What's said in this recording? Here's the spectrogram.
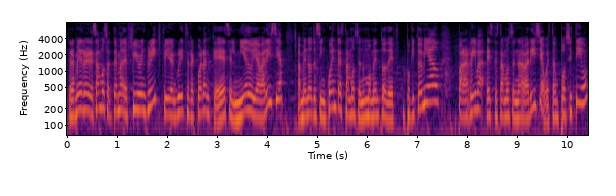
También regresamos al tema de Fear and Greed. Fear and Greed se recuerdan que es el miedo y avaricia. A menos de 50 estamos en un momento de un poquito de miedo. Para arriba es que estamos en avaricia o está en positivo.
